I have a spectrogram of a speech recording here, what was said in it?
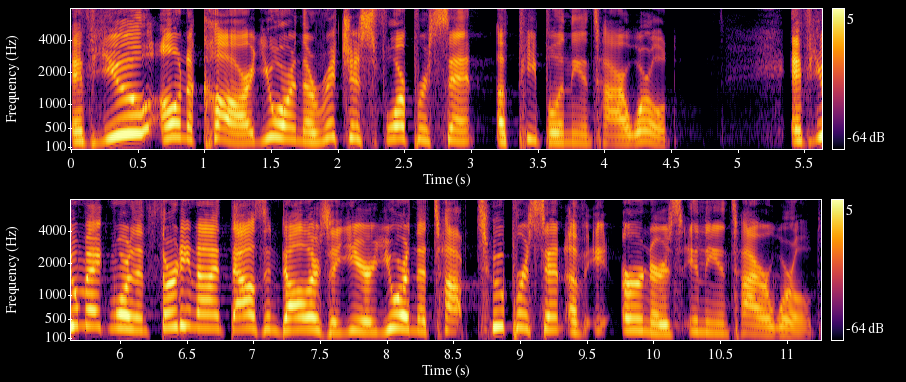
If you own a car, you are in the richest four percent of people in the entire world. If you make more than $39,000 a year, you are in the top 2% of earners in the entire world.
